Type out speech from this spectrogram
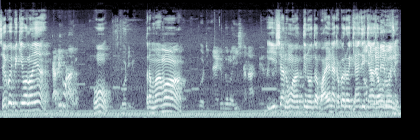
છે કોઈ પીકી વાળો અહીંયા? ગાડી કોણ આગળ? હું. તારા મામા. મેં કીધું ઈશાન હું આગતી નહોતા. ભાઈને ખબર હોય ક્યાંથી ક્યાં જવાનું હોય નહીં.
